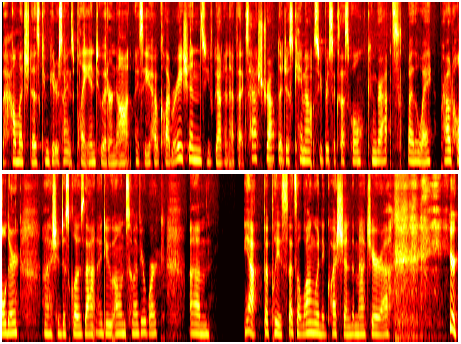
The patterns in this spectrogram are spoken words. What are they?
how much does computer science play into it or not? I see you have collaborations. You've got an fxhash drop that just came out, super successful. Congrats, by the way, proud holder. I should disclose that I do own some of your work. Um, yeah, but please, that's a long-winded question to match your uh, your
